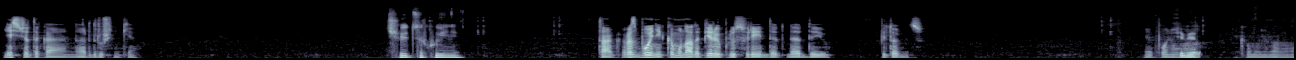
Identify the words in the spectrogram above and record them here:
Есть тебя такая на эрдрушнике? Че это за хуйня? Так, разбойник, кому надо? Первый плюс в рейд да- да- отдаю. Питомицу. Я понял. Себе. нахуй. Никому не надо.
